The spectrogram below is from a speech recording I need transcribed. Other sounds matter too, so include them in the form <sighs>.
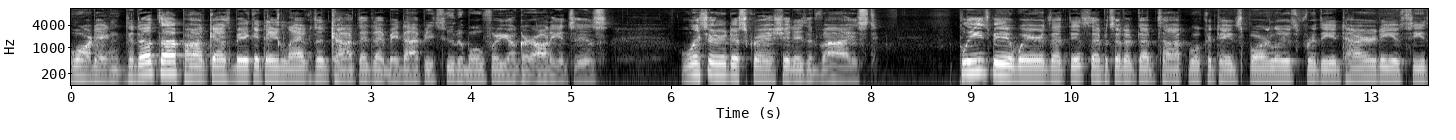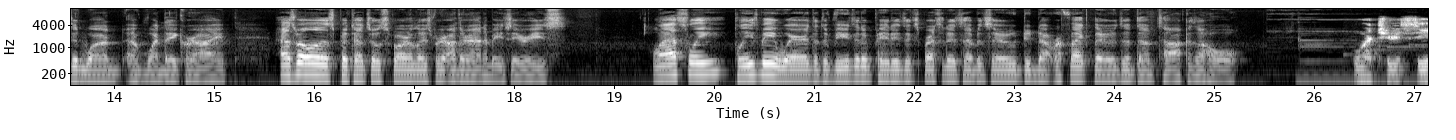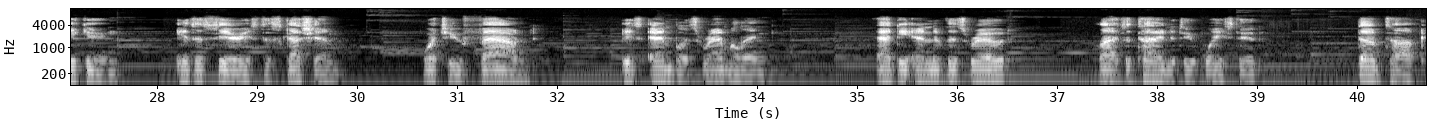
Warning The Top podcast may contain language and content that may not be suitable for younger audiences. Listener discretion is advised. Please be aware that this episode of Dub Talk will contain spoilers for the entirety of season 1 of When They Cry, as well as potential spoilers for other anime series. Lastly, please be aware that the views and opinions expressed in this episode do not reflect those of Dub Talk as a whole. What you're seeking is a serious discussion. What you found is endless rambling. At the end of this road lies the time that you've wasted. Dub Talk,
